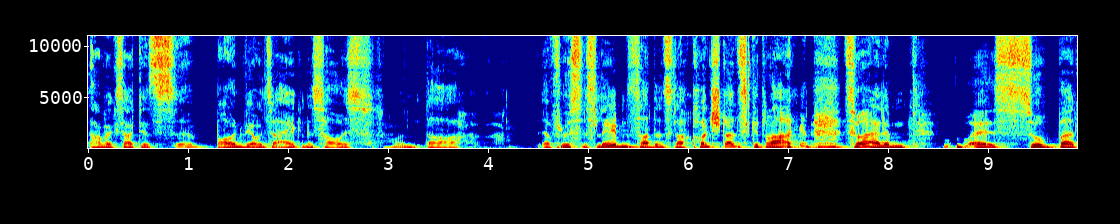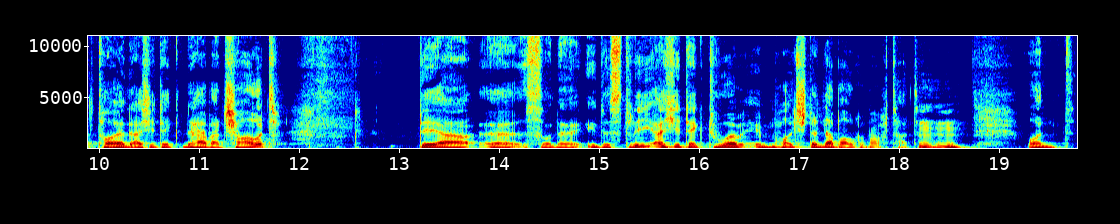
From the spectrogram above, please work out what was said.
haben wir gesagt, jetzt äh, bauen wir unser eigenes Haus. Und da der Fluss des Lebens hat uns nach Konstanz getragen zu einem äh, super tollen Architekten Herbert Schaut, der äh, so eine Industriearchitektur im Holzständerbau gemacht hat. Mhm. Und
